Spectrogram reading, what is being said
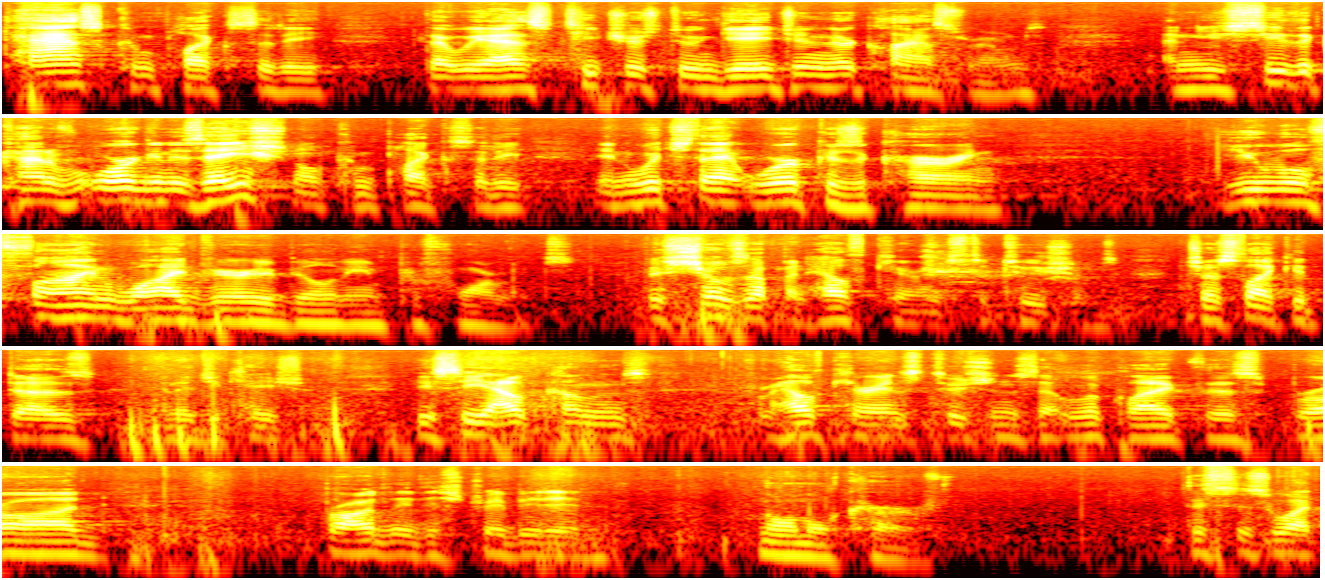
task complexity that we ask teachers to engage in their classrooms, and you see the kind of organizational complexity in which that work is occurring, you will find wide variability in performance. This shows up in healthcare institutions, just like it does in education. You see outcomes from healthcare institutions that look like this broad, broadly distributed normal curve. This is what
